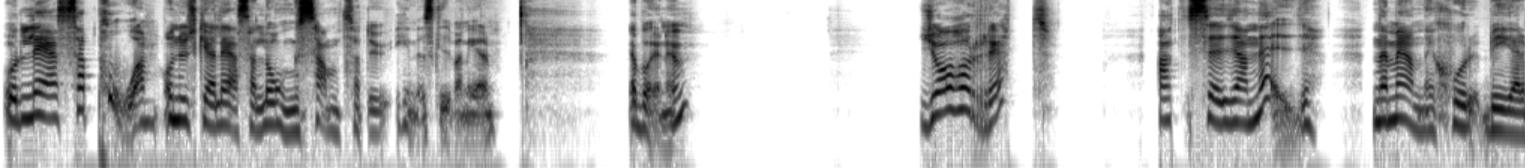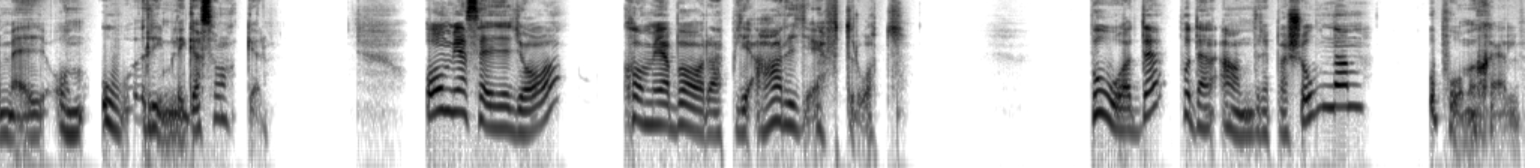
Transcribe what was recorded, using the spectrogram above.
Och läsa på, och nu ska jag läsa långsamt så att du hinner skriva ner. Jag börjar nu. Jag har rätt att säga nej när människor ber mig om orimliga saker. Om jag säger ja kommer jag bara att bli arg efteråt. Både på den andra personen och på mig själv.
